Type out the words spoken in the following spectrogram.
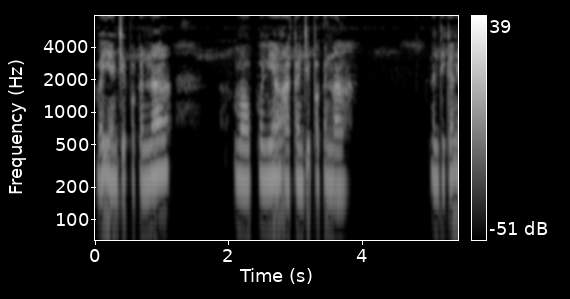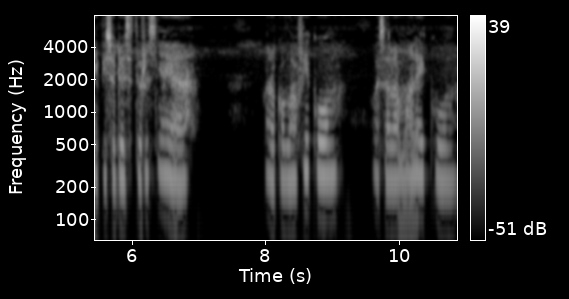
baik yang Cepa kenal maupun yang akan Cepa kenal. Nantikan episode seterusnya ya. Barakallahu fikum. Wassalamualaikum.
